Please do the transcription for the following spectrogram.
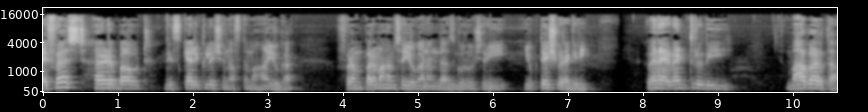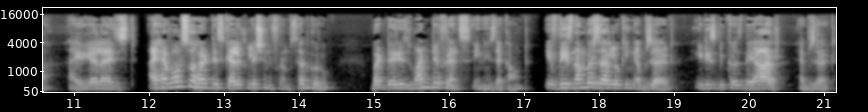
I first heard about this calculation of the Mahayuga from Paramahamsa Yogananda's Guru Sri Yukteswaragiri. When I went through the Mahabharata, I realized I have also heard this calculation from Sadhguru, but there is one difference in his account. If these numbers are looking absurd, it is because they are absurd.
